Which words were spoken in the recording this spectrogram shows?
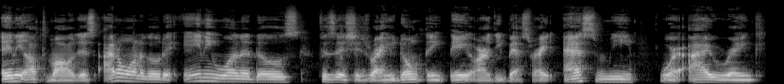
any ophthalmologist. I don't want to go to any one of those physicians, right, who don't think they are the best, right? Ask me where I rank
